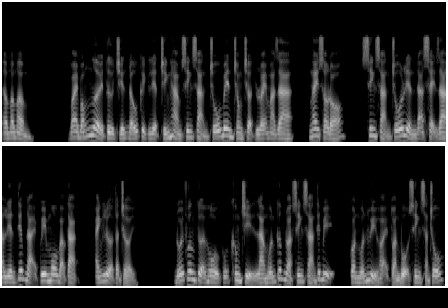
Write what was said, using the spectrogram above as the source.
ầm ầm ầm Vài bóng người từ chiến đấu kịch liệt chính hàm sinh sản chỗ bên trong chợt lóe mà ra, ngay sau đó, sinh sản chỗ liền đã xảy ra liên tiếp đại quy mô bạo tạc, ánh lửa tận trời. Đối phương tựa hồ cũng không chỉ là muốn cướp đoạt sinh sản thiết bị, còn muốn hủy hoại toàn bộ sinh sản chỗ.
